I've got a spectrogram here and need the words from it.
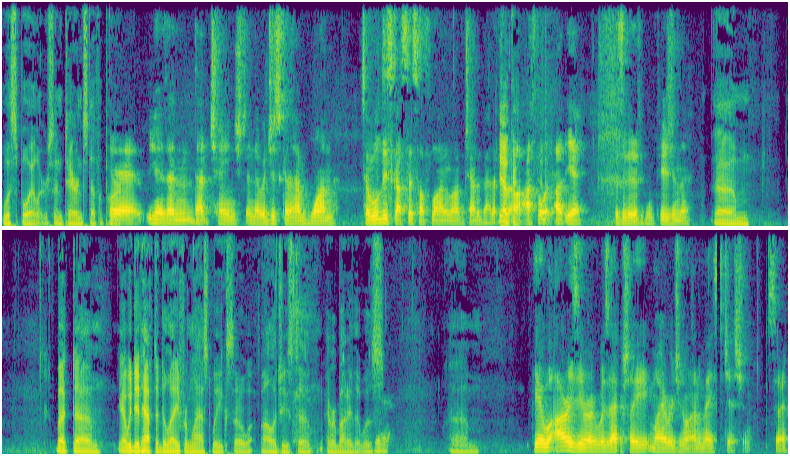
with spoilers and tearing stuff apart. Yeah, yeah. Then that changed, and they were just going to have one. So we'll discuss this offline and we'll have a chat about it. Yeah, but okay. I, I thought, uh, yeah, there's a bit of confusion there. Um, but um, yeah, we did have to delay from last week, so apologies to everybody that was. Yeah. Yeah, well, RE Zero was actually my original anime suggestion. So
